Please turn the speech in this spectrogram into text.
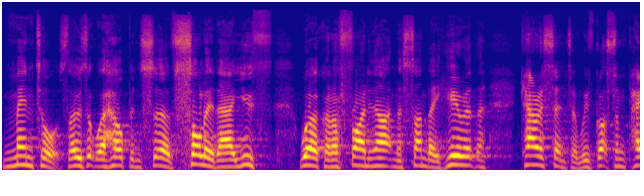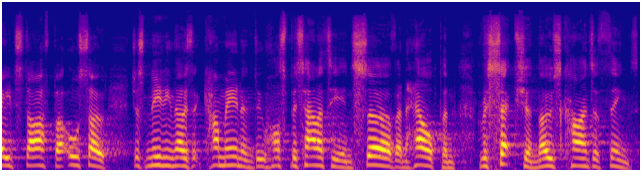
mentors, those that will help and serve. Solid, our youth work on a Friday night and a Sunday. Here at the Charis Centre, we've got some paid staff, but also just needing those that come in and do hospitality and serve and help and reception, those kinds of things.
